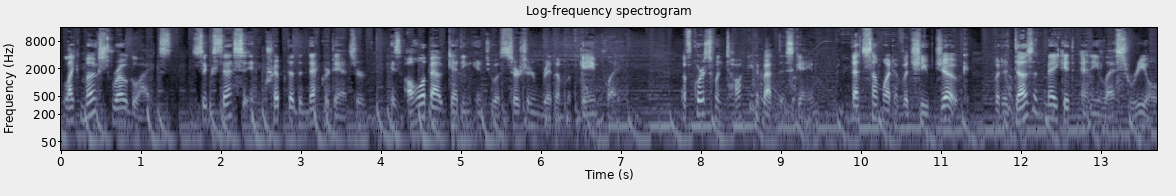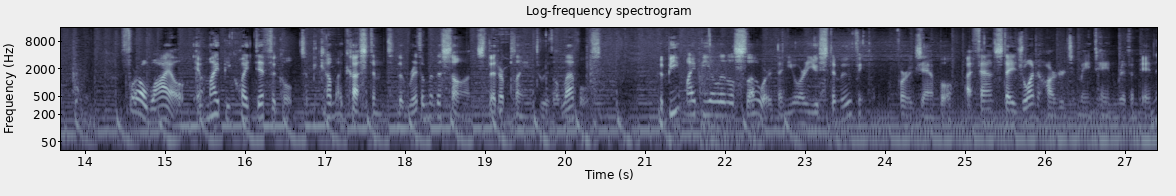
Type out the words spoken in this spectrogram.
Like most roguelikes, success in Crypt of the Necrodancer is all about getting into a certain rhythm of gameplay. Of course, when talking about this game, that's somewhat of a cheap joke, but it doesn't make it any less real. For a while, it might be quite difficult to become accustomed to the rhythm of the songs that are playing through the levels. The beat might be a little slower than you are used to moving. For example, I found stage 1 harder to maintain rhythm in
